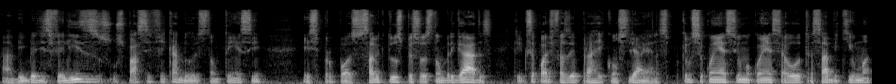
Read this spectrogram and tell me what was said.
A Bíblia diz felizes os pacificadores. Então tem esse, esse propósito. Sabe que duas pessoas estão brigadas? O que, que você pode fazer para reconciliar elas? Porque você conhece uma, conhece a outra, sabe que uma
